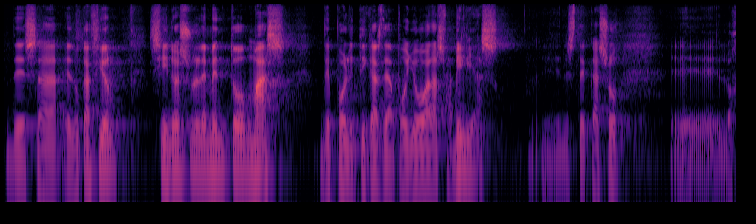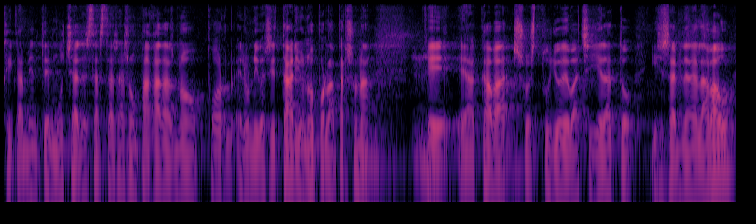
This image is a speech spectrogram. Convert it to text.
de esa educación, sino es un elemento más de políticas de apoyo a las familias. En este caso, eh, lógicamente, muchas de estas tasas son pagadas no por el universitario, no por la persona que eh, acaba su estudio de bachillerato y se examina de la BAU,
